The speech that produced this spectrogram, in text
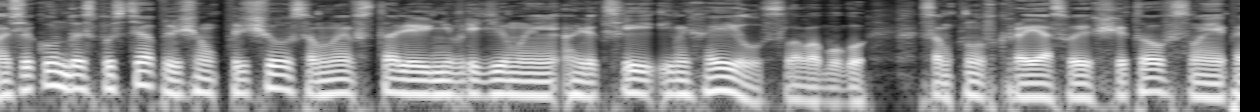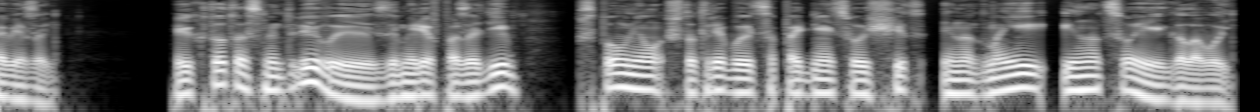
А секундой спустя плечом к плечу со мной встали невредимые Алексей и Михаил, слава богу, сомкнув края своих щитов с моей повязой. И кто-то сметливый, замерев позади, вспомнил, что требуется поднять свой щит и над моей, и над своей головой.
